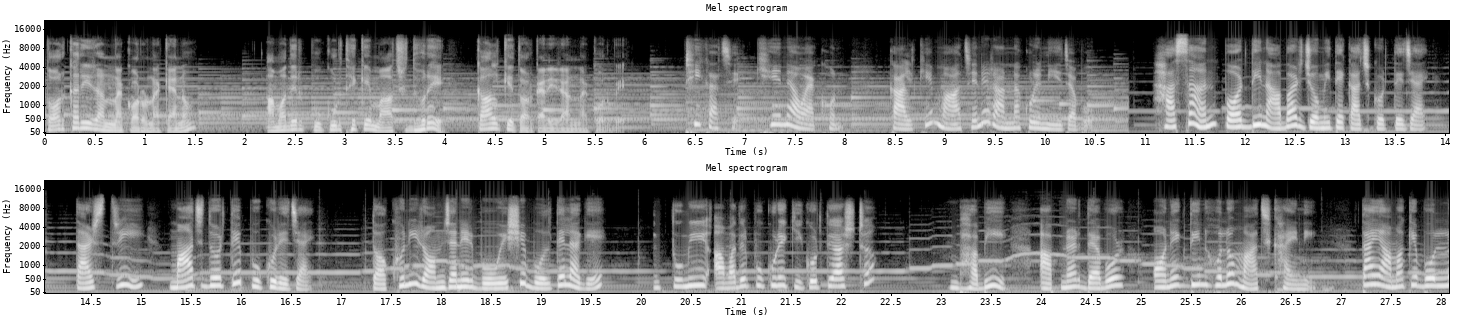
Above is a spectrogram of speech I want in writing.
তরকারি রান্না করো না কেন? আমাদের পুকুর থেকে মাছ ধরে কালকে তরকারি রান্না করবে। ঠিক আছে খেয়ে নাও এখন। কালকে মাছ এনে রান্না করে নিয়ে যাব। হাসান পরদিন আবার জমিতে কাজ করতে যায়। তার স্ত্রী মাছ ধরতে পুকুরে যায়। তখনই রমজানের বউ এসে বলতে লাগে তুমি আমাদের পুকুরে কি করতে আসছ? ভাবি আপনার দেবর অনেক দিন হলো মাছ খায়নি। তাই আমাকে বলল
